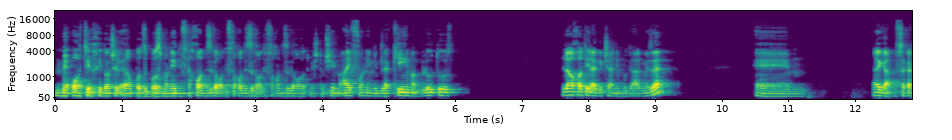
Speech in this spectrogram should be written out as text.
מאות יחידות של איירפודס בו זמנית נפתחות נסגרות נפתחות נסגרות נפתחות נסגרות משתמשים אייפונים נדלקים הבלוטוס. לא יכולתי להגיד שאני מודאג מזה. אמ, רגע הפסקת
